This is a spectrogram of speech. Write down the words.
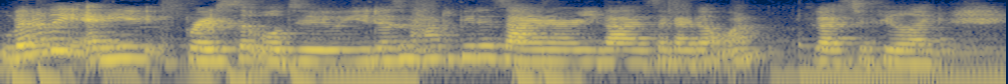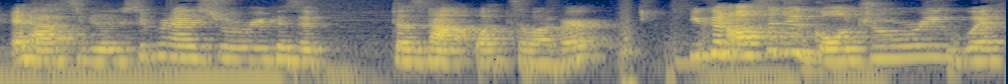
Literally any bracelet will do. You doesn't have to be designer, you guys. Like I don't want you guys to feel like it has to be like super nice jewelry because it does not whatsoever. You can also do gold jewelry with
